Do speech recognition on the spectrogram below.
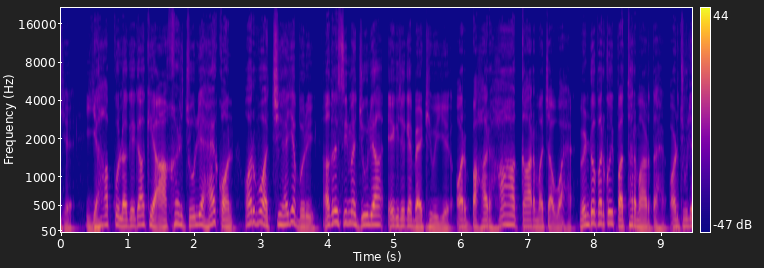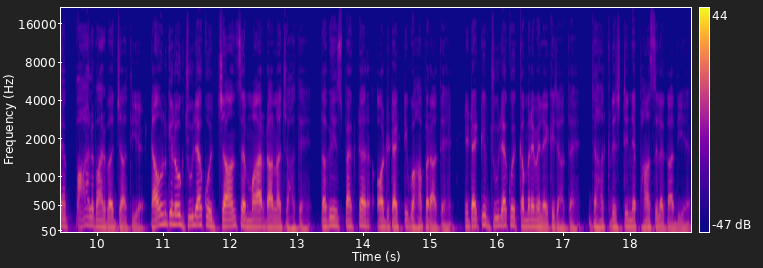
है। यहाँ आपको लगेगा की आखिर जूलिया है कौन, और वो अच्छी है या बुरी? अगले सीन में जूलिया एक जगह बैठी हुई है और बाहर हाहाकार मचा हुआ है। विंडो पर कोई पत्थर मारता है और जूलिया बाल बाल बच जाती है। टाउन के लोग जूलिया को जान से मार डालना चाहते हैं। तभी इंस्पेक्टर और डिटेक्टिव वहाँ पर आते हैं। डिटेक्टिव जूलिया को एक कमरे में लेके जाता है, जहाँ क्रिस्टिन ने फांसी लगा दी है।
